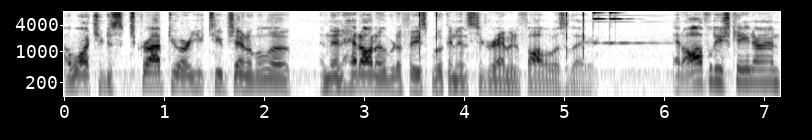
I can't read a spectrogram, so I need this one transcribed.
I want you to subscribe to our YouTube channel below and then head on over to Facebook and Instagram and follow us there. At Off Leash Canine,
